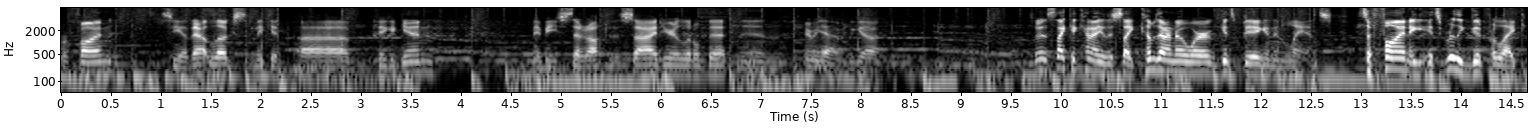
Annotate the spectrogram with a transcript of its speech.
for fun. See how that looks. Make it uh, big again. Maybe set it off to the side here a little bit. And then here we have it. We got. So it's like it kind of just like comes out of nowhere, gets big, and then lands. It's a fun. It's really good for like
